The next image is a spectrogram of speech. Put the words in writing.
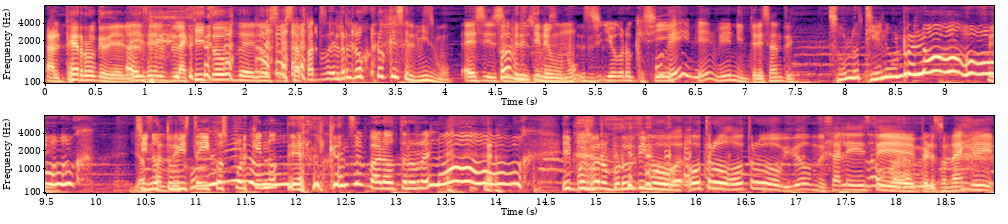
al perro que le dice el flaquito de los zapatos. El reloj creo que es el mismo. Es el Solamente mismo, tiene uno. Sí, Yo creo que sí. Ok, bien, bien, interesante. Solo tiene un reloj. Si no tuviste hijos, ¿por qué no te alcanza para otro reloj? Y pues bueno, por último, otro, otro video donde sale este personaje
